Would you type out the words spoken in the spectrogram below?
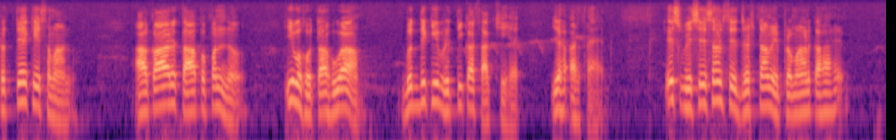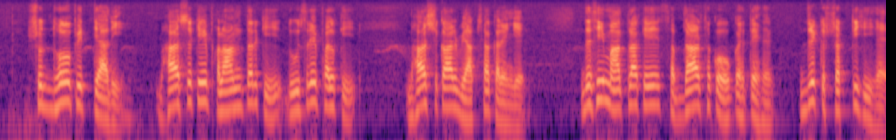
प्रत्यय के समान आकार तापपन्न इव होता हुआ बुद्धि की वृत्ति का साक्षी है, यह अर्थ है। इस विशेषण से दृष्टा में प्रमाण कहा है। शुद्धोपित्यादि भाष्य के फलांतर की दूसरे फल की भाष्यकार व्याख्या करेंगे। दृषि मात्रा के शब्दार्थ को कहते हैं, दृक शक्ति ही है।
